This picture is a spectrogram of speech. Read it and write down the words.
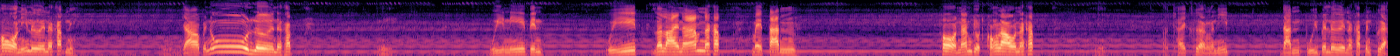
ท่อนี้เลยนะครับนี่ยาวไปนู่นเลยนะครับ นี่ ปุ๋ยนี้เป็นปุ๋ยละลายน้ำนะครับ ไม่ตัน ท่อน้ำหยดของเรานะครับนี่เราใช้เครื่องอันนี้ ดันปุ๋ยไปเลยนะครับเพื่อน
